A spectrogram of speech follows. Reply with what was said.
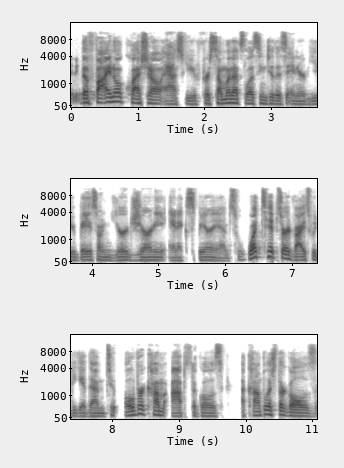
Anyway. The final question I'll ask you for someone that's listening to this interview based on your journey and experience, what tips or advice would you give them to overcome obstacles, accomplish their goals,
